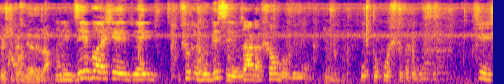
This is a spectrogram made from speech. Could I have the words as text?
রেস্টুরেন্ট নিয়ে নিলাম। মানে যে বয়সে এই সুখে গেছে যাওয়াটা সম্ভবই নেই একটু কষ্ট করে গেছে। শেষ।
